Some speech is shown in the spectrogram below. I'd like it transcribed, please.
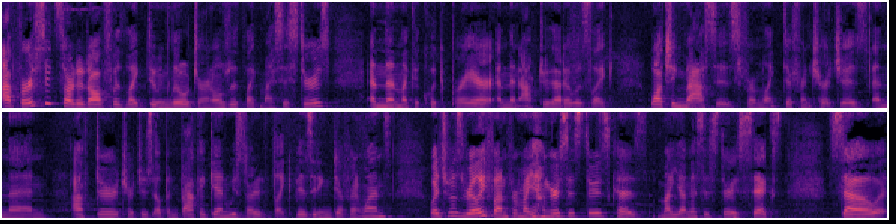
at first it started off with like doing little journals with like my sisters, and then like a quick prayer, and then after that it was like watching masses from like different churches, and then after churches opened back again, we started like visiting different ones, which was really fun for my younger sisters because my youngest sister is six. So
